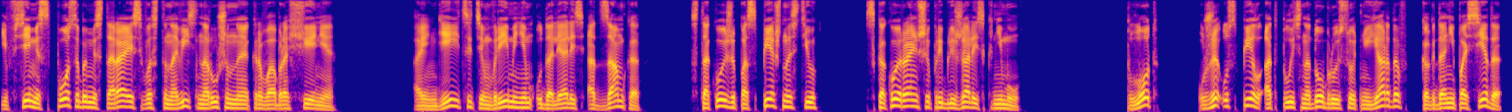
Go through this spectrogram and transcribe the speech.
и всеми способами стараясь восстановить нарушенное кровообращение. А индейцы тем временем удалялись от замка с такой же поспешностью, с какой раньше приближались к нему. Плод уже успел отплыть на добрую сотню ярдов, когда непоседа,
